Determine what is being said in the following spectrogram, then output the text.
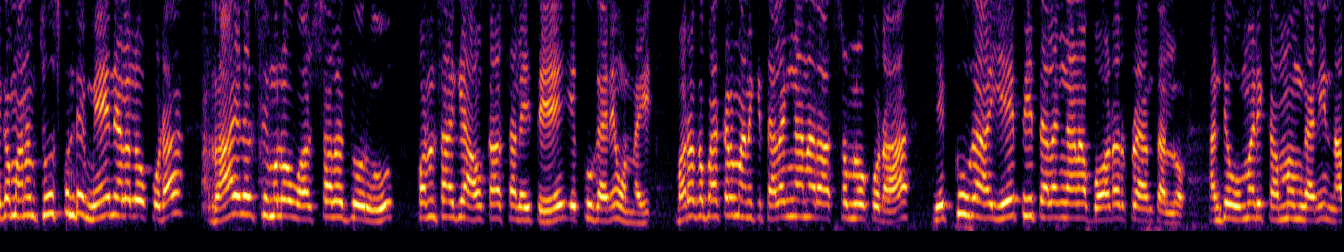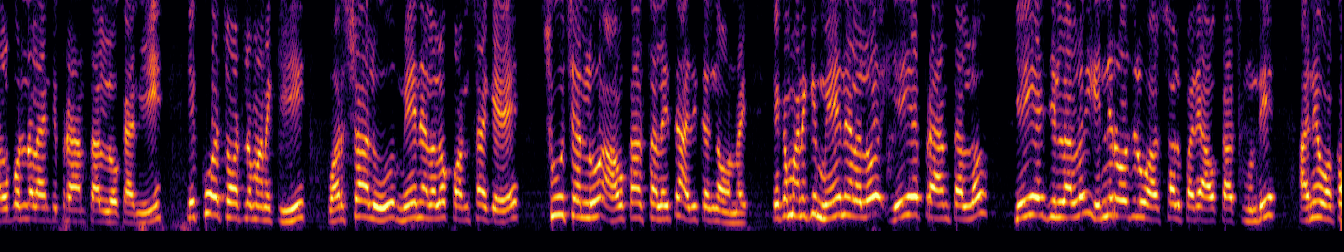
ఇక మనం చూసుకుంటే మే నెలలో కూడా రాయలసీమలో వర్షాల జోరు కొనసాగే అవకాశాలు అయితే ఎక్కువగానే ఉన్నాయి. మరొక పక్కన మనకి తెలంగాణ రాష్ట్రంలో కూడా ఎక్కువగా ఏపీ తెలంగాణ బోర్డర్ ప్రాంతాల్లో అంటే ఉమ్మడి ఖమ్మం కానీ నల్గొండ లాంటి ప్రాంతాల్లో కానీ ఎక్కువ చోట్ల మనకి వర్షాలు మే నెలలో కొనసాగే సూచనలు అవకాశాలు అయితే అధికంగా ఉన్నాయి. ఇక మనకి మే నెలలో ఏ ఏ ప్రాంతాల్లో ఏ ఏ జిల్లాల్లో ఎన్ని రోజులు వర్షాలు పడే అవకాశం ఉంది అనే ఒక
